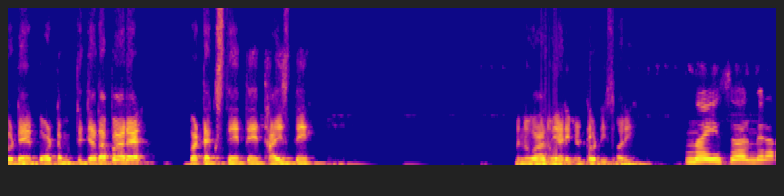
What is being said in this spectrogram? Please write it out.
ਤੁਹਾਡੇ ਬਾਟਮ ਤੇ ਜ਼ਿਆਦਾ ਭਾਰ ਹੈ ਬਟਕਸ ਤੇ ਤੇ ਥਾਈਸ ਤੇ ਮੈਨੂੰ ਆਵਾਜ਼ ਨਹੀਂ ਆ ਰਹੀ ਮੈਂ ਤੁਹਾਡੀ ਸੌਰੀ ਨਹੀਂ ਸਰ ਮੇਰਾ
